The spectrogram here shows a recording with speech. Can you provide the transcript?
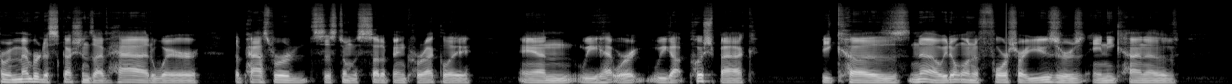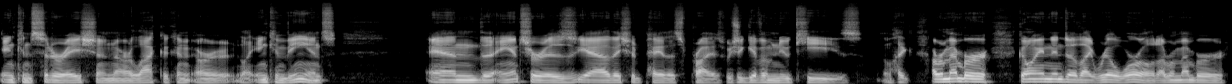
I remember discussions I've had where the password system was set up incorrectly and we had where we got pushback because no, we don't want to force our users any kind of inconsideration or lack of or like inconvenience and the answer is, yeah, they should pay this price. We should give them new keys. Like I remember going into like real world. I remember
